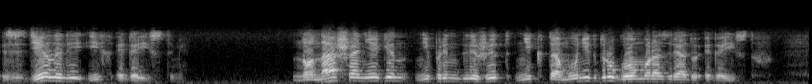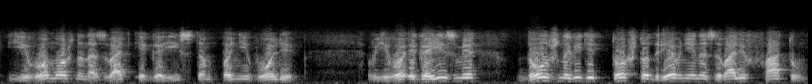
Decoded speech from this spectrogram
сделали их эгоистами. Но наш Онегин не принадлежит ни к тому, ни к другому разряду эгоистов. Его можно назвать эгоистом по неволе. В его эгоизме должно видеть то, что древние называли «фатум»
